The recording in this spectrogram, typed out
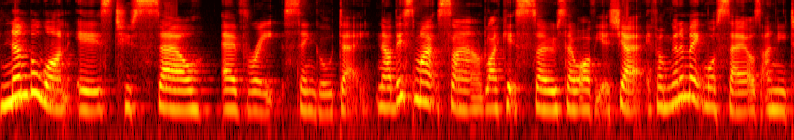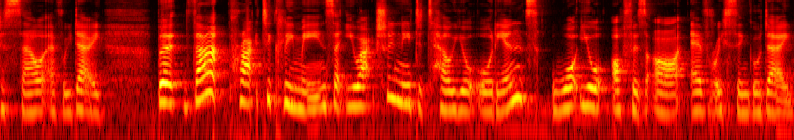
Number one is to sell every single day. Now, this might sound like it's so, so obvious. Yeah, if I'm going to make more sales, I need to sell every day. But that practically means that you actually need to tell your audience what your offers are every single day,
